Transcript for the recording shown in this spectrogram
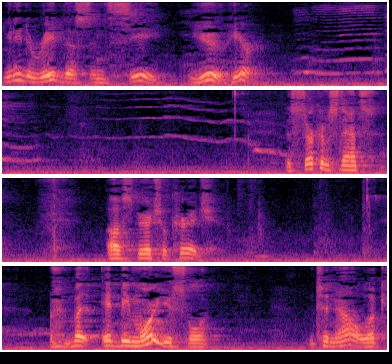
You need to read this and see you here. The circumstance of spiritual courage. But it'd be more useful to now look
